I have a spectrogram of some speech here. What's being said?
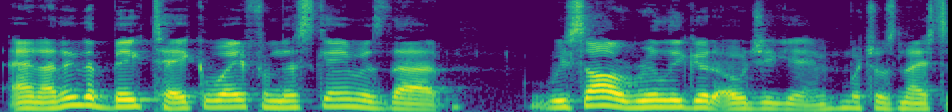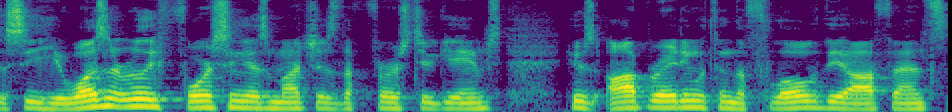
And I think the big takeaway from this game is that we saw a really good OG game, which was nice to see. He wasn't really forcing as much as the first two games. He was operating within the flow of the offense,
